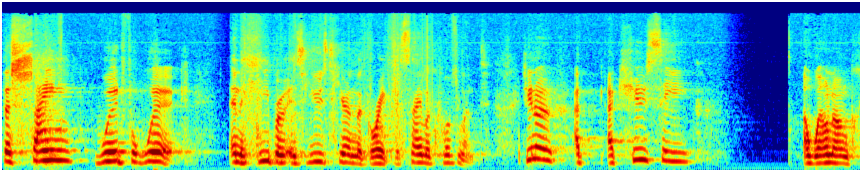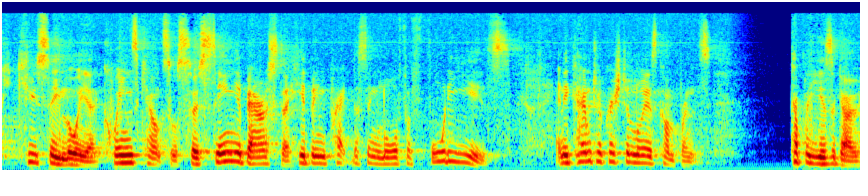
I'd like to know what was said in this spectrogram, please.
the same word for work in the Hebrew is used here in the Greek, the same equivalent. Do you know a, a QC, a well known QC lawyer, Queen's Counsel, so senior barrister, he'd been practicing law for 40 years. And he came to a Christian lawyers conference a couple of years ago,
